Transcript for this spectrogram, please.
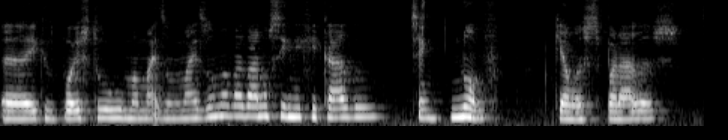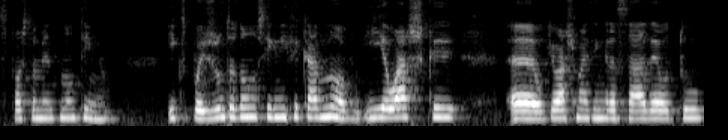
Eh, e que depois tu, uma mais uma mais uma, vai dar um significado Sim. novo que elas separadas supostamente não tinham e que depois juntas dão um significado novo. E eu acho que ah, o que eu acho mais engraçado é o tu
